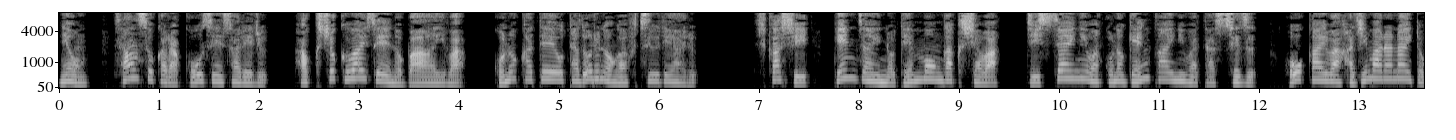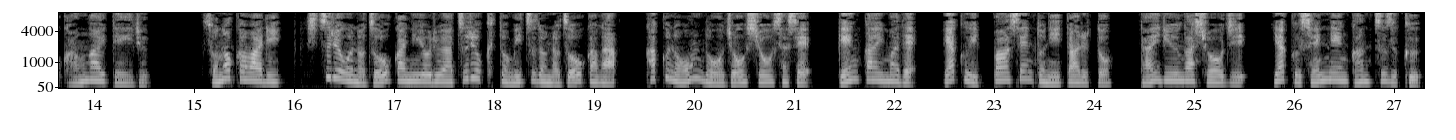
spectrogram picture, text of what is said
ネオン、酸素から構成される白色矮星の場合は、この過程をたどるのが普通である。しかし、現在の天文学者は、実際にはこの限界には達せず、崩壊は始まらないと考えている。その代わり、質量の増加による圧力と密度の増加が、核の温度を上昇させ、限界まで約1%に至ると、対流が生じ、約1000年間続く。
